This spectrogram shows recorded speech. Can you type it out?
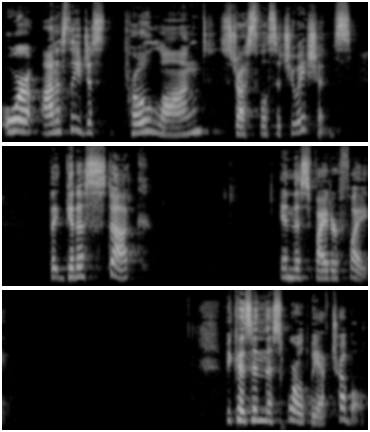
or honestly, just prolonged stressful situations that get us stuck in this fight or flight. Because in this world, we have trouble.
